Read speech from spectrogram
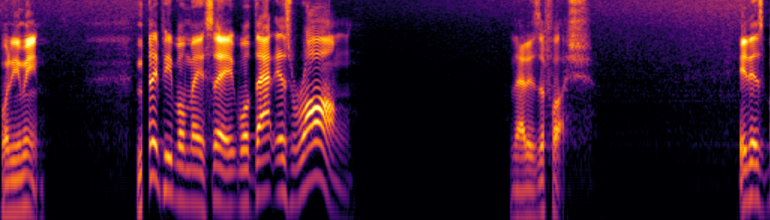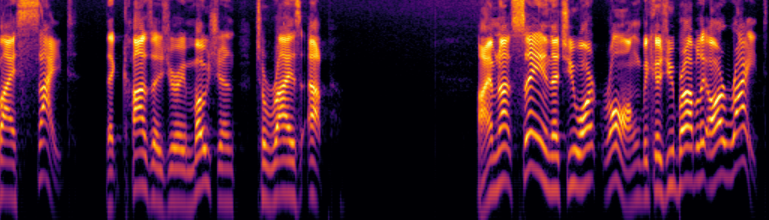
What do you mean? Many people may say, well, that is wrong. That is the flesh. It is by sight that causes your emotion to rise up. I am not saying that you aren't wrong because you probably are right.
